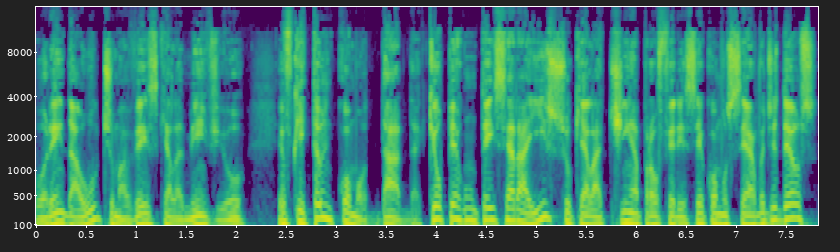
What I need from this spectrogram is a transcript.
Porém, da última vez que ela me enviou, eu fiquei tão incomodada que eu perguntei se era isso que ela tinha para oferecer como serva de Deus.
